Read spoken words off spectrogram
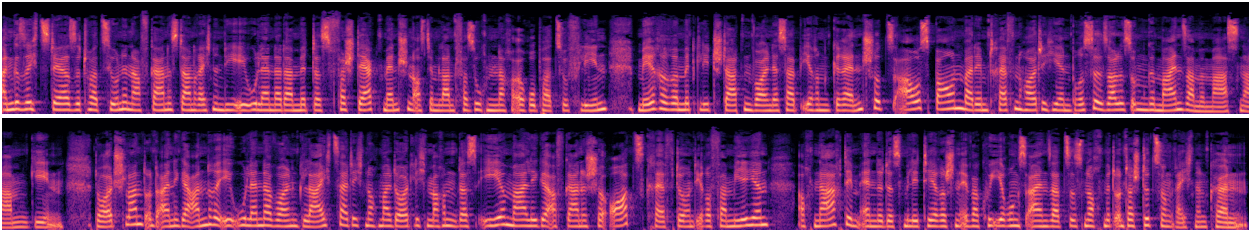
Angesichts der Situation in Afghanistan rechnen die EU-Länder damit, dass verstärkt Menschen aus dem Land versuchen, nach Europa zu fliehen. Mehrere Mitgliedstaaten wollen deshalb ihren Grenzschutz ausbauen. Bei dem Treffen heute hier in Brüssel soll es um gemeinsame Maßnahmen gehen. Deutschland und einige andere EU-Länder wollen gleichzeitig nochmal deutlich machen, dass ehemalige afghanische Ortskräfte und ihre Familien auch nach dem Ende des militärischen Evakuierungseinsatzes noch mit Unterstützung rechnen können.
